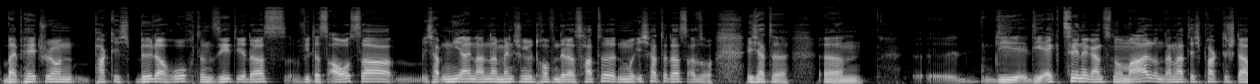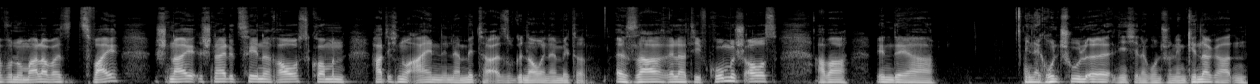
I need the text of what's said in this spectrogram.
Bei Patreon packe ich Bilder hoch, dann seht ihr das, wie das aussah. Ich habe nie einen anderen Menschen getroffen, der das hatte, nur ich hatte das. Also ich hatte ähm, die, die Eckzähne ganz normal und dann hatte ich praktisch da, wo normalerweise zwei Schneidezähne rauskommen, hatte ich nur einen in der Mitte, also genau in der Mitte. Es sah relativ komisch aus, aber in der in der Grundschule, äh, nicht in der Grundschule, im Kindergarten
